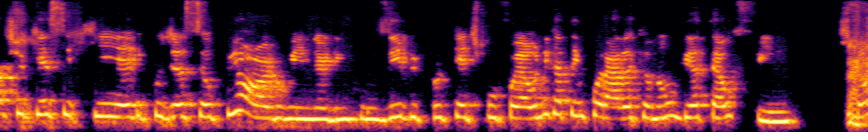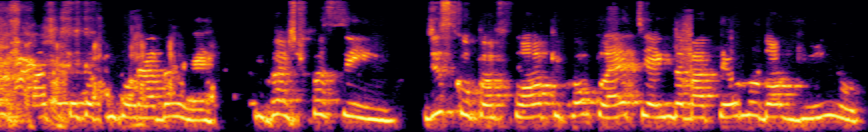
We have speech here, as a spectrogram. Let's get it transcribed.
acho que esse que ele podia ser o pior winner, inclusive, porque tipo, foi a única temporada que eu não vi até o fim. Então, acho que essa temporada é. Então, tipo assim, desculpa, flop completo e ainda bateu no doguinho.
